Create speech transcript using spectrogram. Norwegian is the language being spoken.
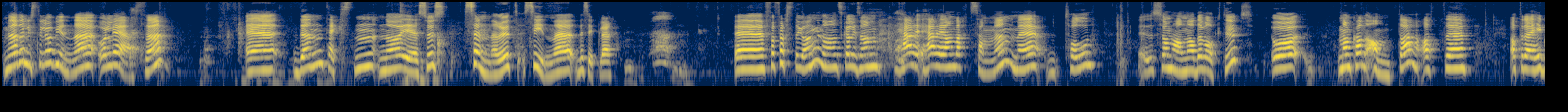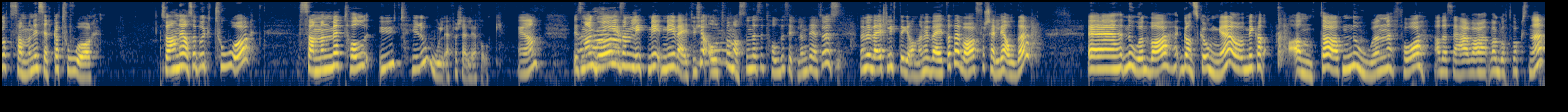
Men jeg hadde lyst til å begynne å lese eh, den teksten når Jesus sender ut sine disipler. Eh, for første gang når han skal liksom Her, her har han vært sammen med tolv eh, som han hadde valgt ut. Og man kan anta at, eh, at de har gått sammen i ca. to år. Så han har altså brukt to år sammen med tolv utrolig forskjellige folk. Ja? Hvis man går liksom litt, Vi, vi vet jo ikke altfor masse om disse tolv disiplene til Jesus, men vi vet litt. Grann. Vi vet at de var forskjellig alder. Eh, noen var ganske unge, og vi kan anta at noen få av disse her var, var godt voksne.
